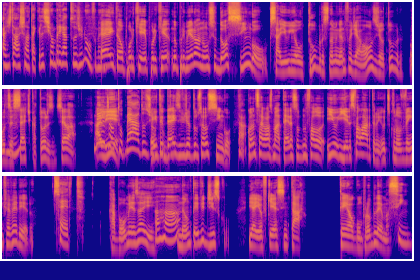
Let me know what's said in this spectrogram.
a gente tava achando até que eles tinham brigado tudo de novo, né? É, então, por quê? Porque no primeiro anúncio do single, que saiu em outubro, se não me engano foi dia 11 de outubro, ou Uhum. 17, 14, sei lá. Meio ali, de outubro, meados de entre outubro. 10 e 20 de outubro saiu o single. Tá. Quando saiu as matérias, todo mundo falou. E, e eles falaram também, o disco novo vem em fevereiro. Certo. Acabou o mês aí. Aham. Não teve disco. E aí eu fiquei assim, tá, tem algum problema. Sim.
